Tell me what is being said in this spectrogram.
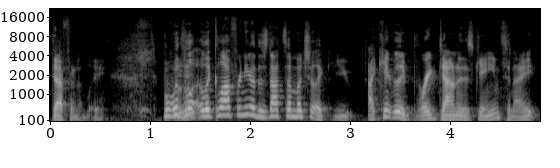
definitely. But with Mm-hmm. Like Lafreniere, there's not so much like you. I can't really break down his game tonight.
